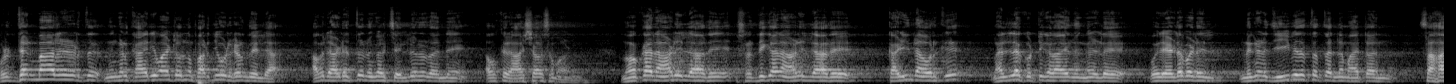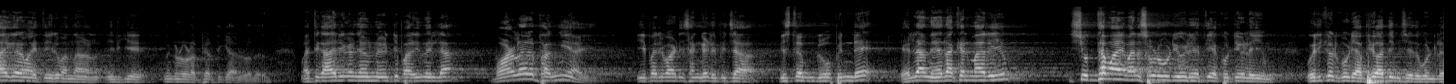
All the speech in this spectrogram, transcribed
വൃദ്ധന്മാരുടെ അടുത്ത് നിങ്ങൾ കാര്യമായിട്ടൊന്നും പറഞ്ഞു കൊടുക്കണമെന്നില്ല. അവരുടെ അടുത്ത് നിങ്ങൾ ചെല്ലുന്നത് തന്നെ അവർക്കൊരാശ്വാസമാണ് നോക്കാൻ ആളില്ലാതെ ശ്രദ്ധിക്കാൻ ആളില്ലാതെ കഴിയുന്നവർക്ക് നല്ല കുട്ടികളായ നിങ്ങളുടെ ഒരു ഇടപെടൽ നിങ്ങളുടെ ജീവിതത്തെ തന്നെ മാറ്റാൻ സഹായകരമായി തീരുമെന്നാണ് എനിക്ക് നിങ്ങളോട് അഭ്യർത്ഥിക്കാനുള്ളത്. മറ്റു കാര്യങ്ങൾ ഞാൻ നീട്ടി പറയുന്നില്ല. വളരെ ഭംഗിയായി ഈ പരിപാടി സംഘടിപ്പിച്ച വിസ്ഡം ഗ്രൂപ്പിന്റെ എല്ലാ നേതാക്കന്മാരെയും ശുദ്ധമായ മനസ്സോടുകൂടി കൂടി എത്തിയ കുട്ടികളെയും ഒരിക്കൽ കൂടി അഭിവാദ്യം ചെയ്തുകൊണ്ട്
